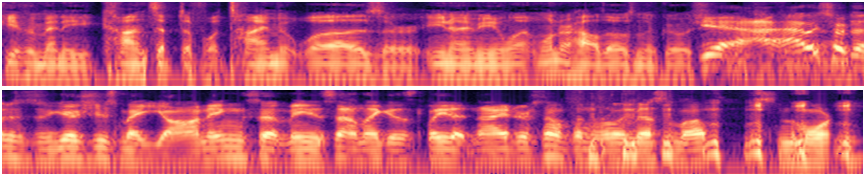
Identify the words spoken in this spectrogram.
give him any concept of what time it was, or you know, what I mean, wonder how those negotiations. yeah, I, I was sort of negotiations by yawning, so it made it sound like it's late at night or something, really mess him up just in the morning.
